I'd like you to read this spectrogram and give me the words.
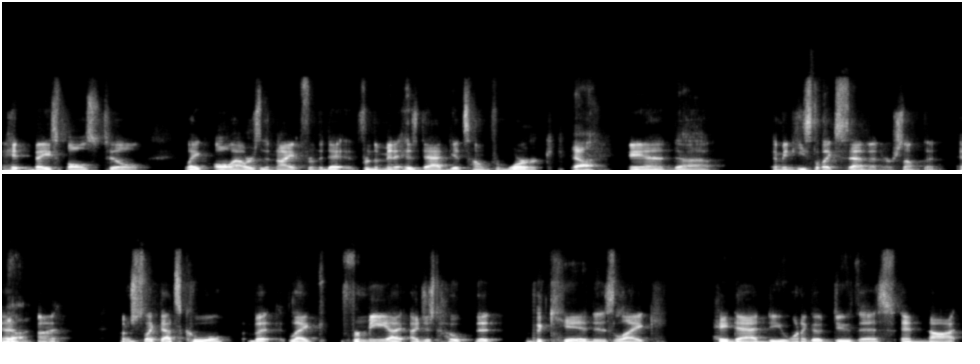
hit baseballs till like all hours of the night from the day from the minute his dad gets home from work. Yeah. And uh I mean he's like seven or something. And Yeah. I I'm just like, that's cool. But like for me, I, I just hope that the kid is like, hey dad, do you want to go do this? And not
